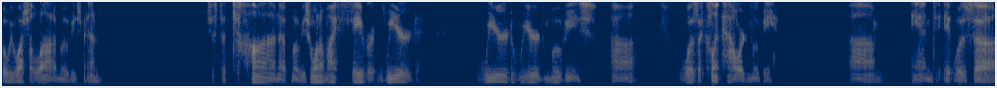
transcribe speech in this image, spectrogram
but we watched a lot of movies, man. Just a ton of movies. One of my favorite weird, weird, weird movies uh, was a Clint Howard movie. Um, and it was, uh,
